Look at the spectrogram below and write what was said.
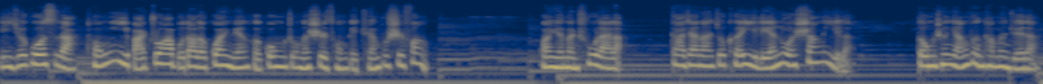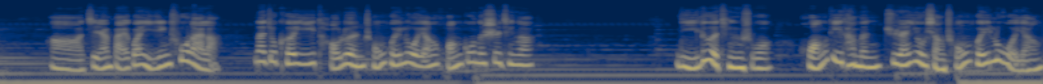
李傕郭汜啊，同意把抓捕到的官员和宫中的侍从给全部释放。官员们出来了，大家呢就可以联络商议了。董承、杨凤他们觉得，啊，既然百官已经出来了，那就可以讨论重回洛阳皇宫的事情了。李乐听说皇帝他们居然又想重回洛阳。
